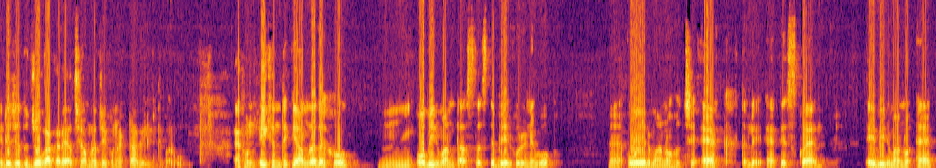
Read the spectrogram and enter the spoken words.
এটা যেহেতু যোগ আকারে আছে, আমরা যে কোনো একটা আগে লিখতে পারব। এখন এইখান থেকে আমরা দেখো ও বির মানটা আস্তে আস্তে বের করে নেব। হ্যাঁ ও এর মানও হচ্ছে এক, তাহলে এক স্কোয়ার এ বির মানও এক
